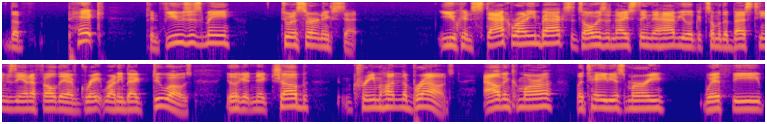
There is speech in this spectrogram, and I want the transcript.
the pick confuses me to a certain extent. You can stack running backs. It's always a nice thing to have. You look at some of the best teams in the NFL, they have great running back duos. You look at Nick Chubb, Kareem Hunt and the Browns, Alvin Kamara, Latavius Murray with the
